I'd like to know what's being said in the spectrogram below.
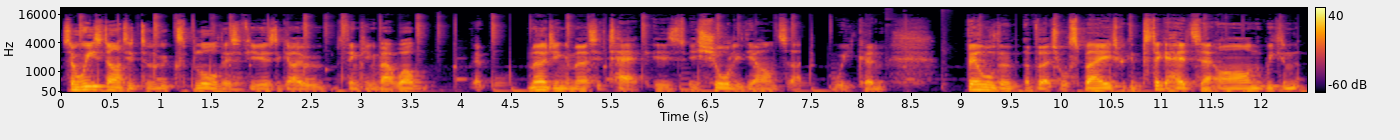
So we started to explore this a few years ago, thinking about well, merging immersive tech is is surely the answer. We can build a, a, virtual space, we can stick a headset on, we can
